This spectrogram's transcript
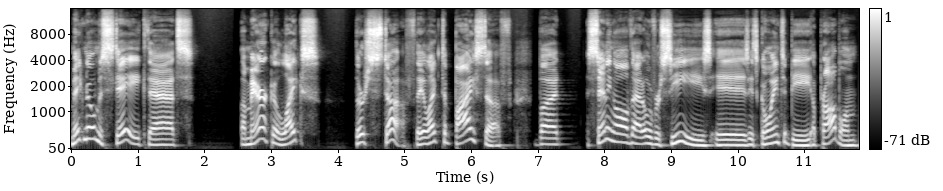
Make no mistake that America likes their stuff. They like to buy stuff, but sending all of that overseas is it's going to be a problem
